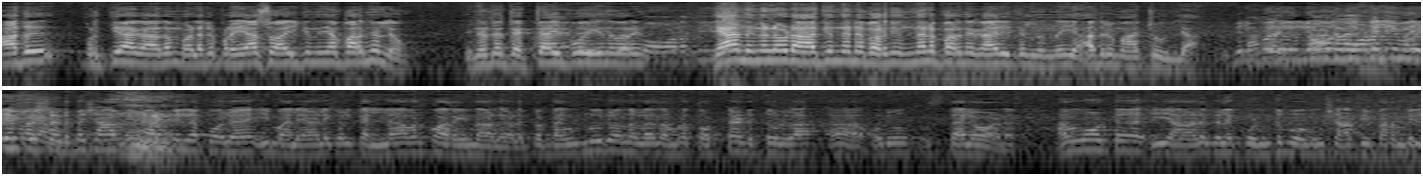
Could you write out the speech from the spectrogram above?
അത് പ്രത്യാഘാതം വളരെ പ്രയാസമായിരിക്കും ഞാൻ പറഞ്ഞല്ലോ. പിന്നെന്താ തെറ്റായി പോയി എന്ന് പറയും. ഞാൻ നിങ്ങളോട് ആദ്യം തന്നെ പറഞ്ഞു ഇന്നലെ പറഞ്ഞ കാര്യത്തിൽ നിന്ന് യാതൊരു മാറ്റവും ഇല്ല. പ്രശ്നമുണ്ട്. ഇപ്പൊ ഷാഫി പറമ്പിലെ പോലെ ഈ മലയാളികൾക്ക് എല്ലാവർക്കും അറിയുന്ന ആളുകൾ. ഇപ്പൊ ബംഗളൂരു എന്നുള്ളത് നമ്മുടെ തൊട്ടടുത്തുള്ള ഒരു സ്ഥലമാണ്. അങ്ങോട്ട് ഈ ആളുകളെ കൊണ്ടുപോകും ഷാഫി പറമ്പിൽ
